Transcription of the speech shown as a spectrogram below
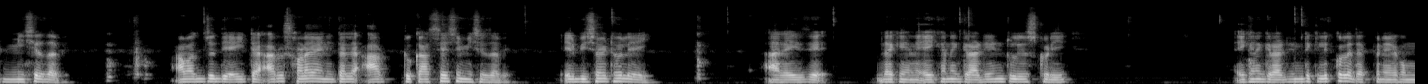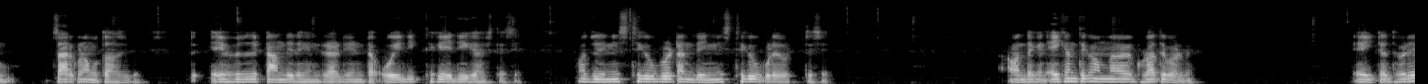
মিশে যাবে। আবার যদি এইটা আরও সরাই আনি, তাহলে আর একটু কাছে এসে মিশে যাবে। এর বিষয়টা হলো এই। আর এই যে দেখেন, এইখানে গ্রাডিয়েন্ট টুল ইউজ করি। এইখানে গ্রাডিয়েন্টে ক্লিক করলে দেখবেন এরকম চার কোণা মতো আসবে। তো এইভাবে যদি টান দিই, দেখেন গ্রাডিয়েন্টটা ওই দিক থেকে এই দিকে আসতেছে। আর যদি নিচ থেকে উপরে টান দিই, নিচ থেকে উপরে উঠতেছে। আবার দেখেন, এইখান থেকে আপনারা ঘোরাতে পারবেন। এইটা ধরে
